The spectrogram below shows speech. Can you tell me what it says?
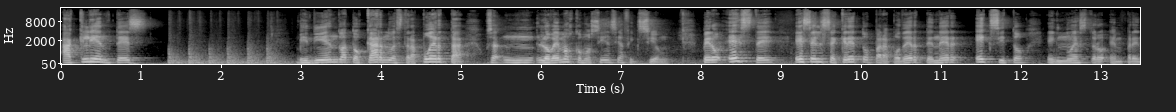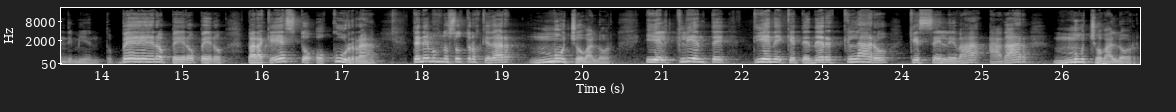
a clientes viniendo a tocar nuestra puerta. O sea, lo vemos como ciencia ficción. Pero este es el secreto para poder tener éxito en nuestro emprendimiento. Pero, pero, pero, para que esto ocurra, tenemos nosotros que dar mucho valor. Y el cliente tiene que tener claro que se le va a dar mucho valor.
